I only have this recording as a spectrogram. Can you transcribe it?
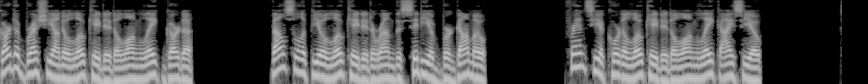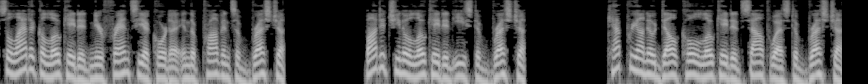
Garda Bresciano located along Lake Garda. Valcalepio located around the city of Bergamo. Franciacorta located along Lake Iseo Cellatica located near Franciacorta in the province of Brescia. Botticino located east of Brescia Capriano del Col located southwest of Brescia.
